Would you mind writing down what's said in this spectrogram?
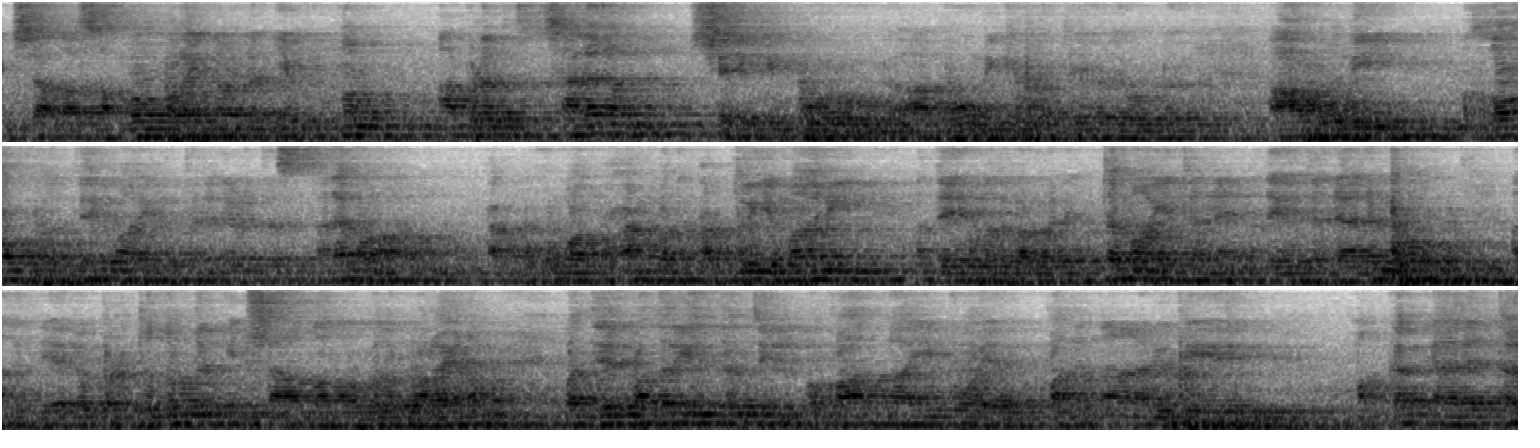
ഇൻഷാല്ല സംഭവം പറയുന്നുണ്ട് ഇന്നും അവിടെ ചലനം ശരിക്കും ഇപ്പോഴുണ്ട് ആ ഭൂമിക്ക് പ്രത്യേകതയുണ്ട്. ആ ഭൂമി അള്ളാഹു തിരഞ്ഞെടുത്ത സ്ഥലമാണ് മുഹമ്മദ് അബ്ദുൽ അദ്ദേഹം അത് വളരെ വ്യക്തമായി തന്നെ അദ്ദേഹത്തിന്റെ അനുഭവം അത് രേഖപ്പെടുത്തുന്നുണ്ട്. ഇൻഷാല്ല പറയണം. ബദർ യുദ്ധത്തിൽ വഫാത്തായി പോയ പതിനാല് പേര് മക്കാരെത്ര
